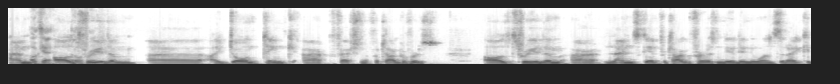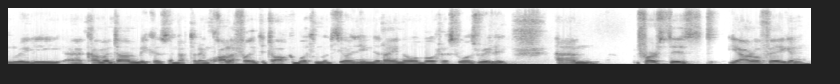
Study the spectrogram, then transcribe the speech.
Um, Okay, All three of them, uh, I don't think are professional photographers. All three of them are landscape photographers, and they're the only ones that I can really uh, comment on because not that I'm qualified to talk about them, it's the only thing that I know about, I suppose, really. Um, first is Yarrow Fagan.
